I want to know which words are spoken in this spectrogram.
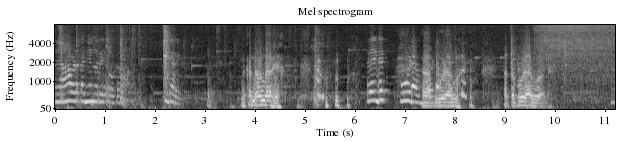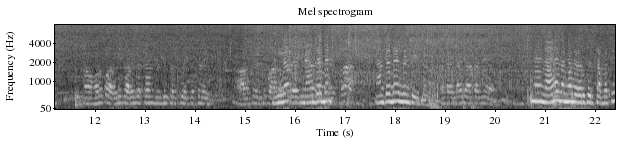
ഞാൻ അവിടെ കഞ്ഞിയും കറിയൊക്കെ വെക്കുന്നതാണ് എനിക്കറിയാം. അതെ കൂടാ പൂടാ അതായത് കൂടാം പൂടാ പൂടാൻ പോവാ അത്തപ്പൂടാൻ പോവാ നമ്മൾ പറഞ്ഞ് കറി വെക്കാൻ ഞാൻ തന്നെ ഞാൻ തന്നെ എല്ലാം ചെയ്തത് അതെല്ലാം ഞാൻ തന്നെയാണ് പിന്നെ ഞാനിതെല്ലാം വേർതിരിച്ച് അമ്മയ്ക്ക്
